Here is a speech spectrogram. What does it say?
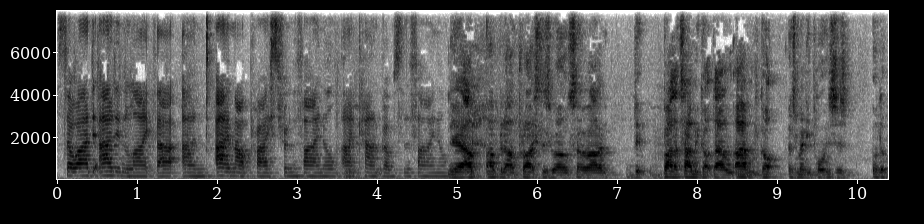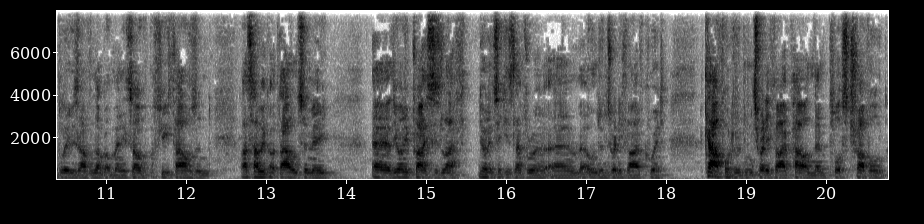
So I, d- I didn't like that, and I'm outpriced from the final. I can't go to the final. Yeah, I've, I've been outpriced as well. So I, by the time it got down, I haven't got as many points as other Blues have. I've not got many, so a few thousand. By the time it got down to me, uh, the only prices left, the only tickets left were um, at 125 quid. I can't afford 125 pound then plus travel.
